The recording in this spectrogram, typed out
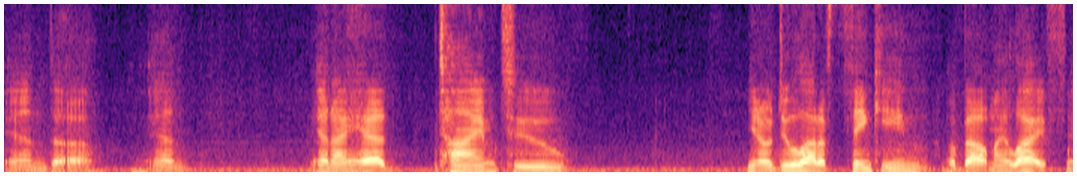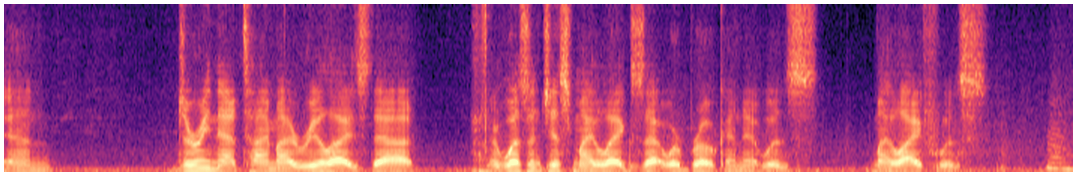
and uh, and and I had time to, you know, do a lot of thinking about my life. And during that time, I realized that it wasn't just my legs that were broken; it was my life was hmm.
